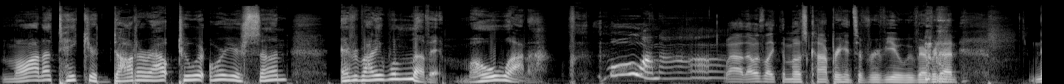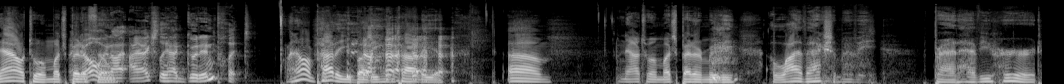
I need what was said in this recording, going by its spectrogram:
Moana, take your daughter out to it or your son. Everybody will love it. Moana. Moana. Wow, that was like the most comprehensive review we've ever done. Now to a much better No, film. and I, I actually had good input. I know. I'm proud of you, buddy. I'm proud of you. Um, now to a much better movie, a live action movie. Brad, have you heard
